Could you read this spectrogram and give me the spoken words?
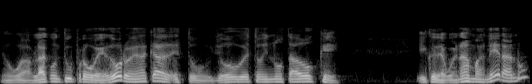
Yo voy a hablar con tu proveedor, ven acá, esto, yo estoy notado que, y que de buena manera, ¿no?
